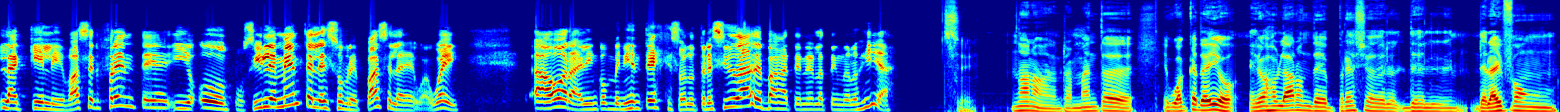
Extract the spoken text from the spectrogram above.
la que le va a hacer frente y o posiblemente le sobrepase la de Huawei. Ahora, el inconveniente es que solo tres ciudades van a tener la tecnología. Sí. No, no, realmente, igual que te digo, ellos hablaron del precio del, iPhone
